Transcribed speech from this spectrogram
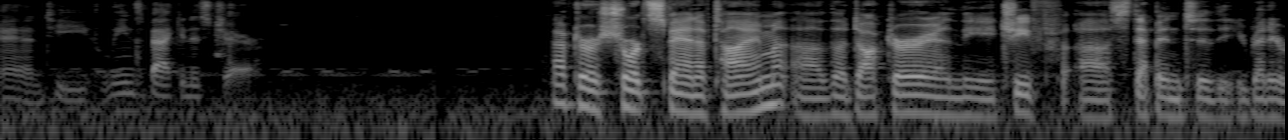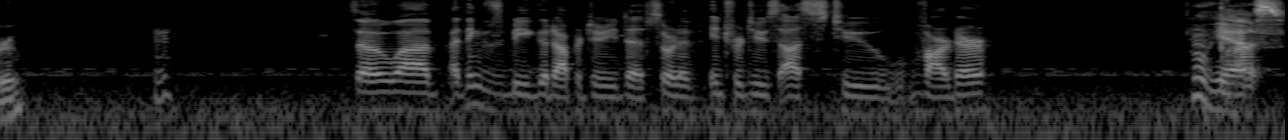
And he leans back in his chair. After a short span of time, uh, the doctor and the chief uh, step into the ready room. So uh, I think this would be a good opportunity to sort of introduce us to Varder. Oh yes.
